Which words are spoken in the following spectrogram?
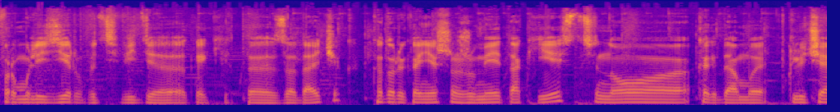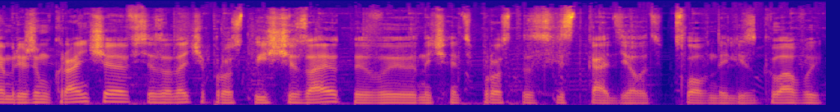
формализировать в виде каких-то задачек, которые, конечно же, умеют так есть, но когда мы включаем режим кранча, все задачи просто исчезают, и вы начинаете просто с листка делать, условно, или с головы.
